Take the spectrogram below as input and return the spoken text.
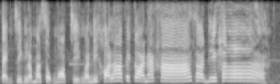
แต่งจริงแล้วมาส่งมอบจริง วันนี้ขอลาไปก่อนนะคะ สวัสดีค่ะ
